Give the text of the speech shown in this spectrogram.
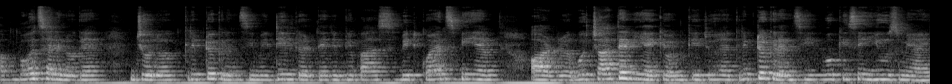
अब बहुत सारे लोग हैं जो लोग क्रिप्टो करेंसी में डील करते हैं जिनके पास बिटकॉइंस भी हैं और वो चाहते भी हैं कि उनकी जो है क्रिप्टो करेंसी वो किसी यूज़ में आए।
